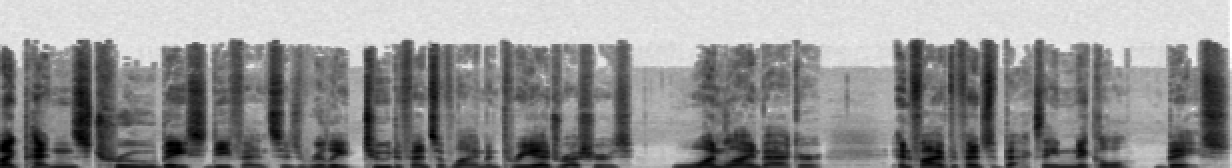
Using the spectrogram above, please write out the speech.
Mike Pettine's true base defense is really two defensive linemen, three edge rushers, one linebacker, and five defensive backs, a nickel base.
